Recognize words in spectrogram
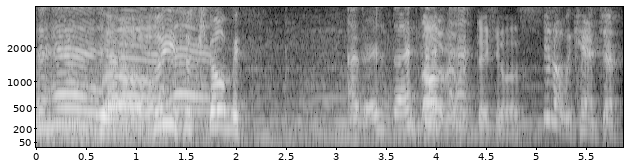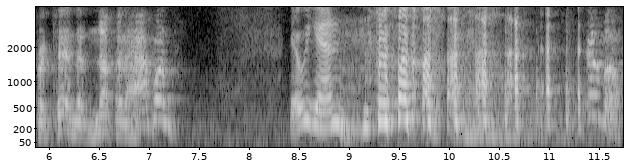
yeah, please just kill me. After it's done. that would have been ridiculous. You know we can't just pretend that nothing happened. yeah, we can. Emma,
